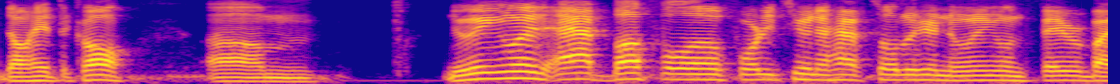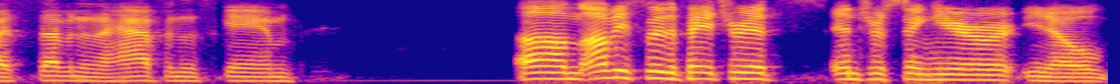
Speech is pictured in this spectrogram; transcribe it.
Don't hate the call. Um, New England at Buffalo, 42 and a half total here. New England favored by seven and a half in this game. Um, obviously, the Patriots interesting here. You know,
